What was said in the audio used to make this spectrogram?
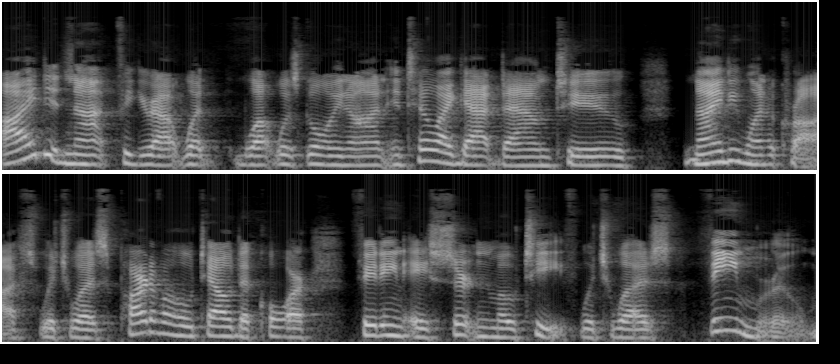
I did not figure out what, what was going on until I got down to 91 across, which was part of a hotel decor fitting a certain motif, which was theme room.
